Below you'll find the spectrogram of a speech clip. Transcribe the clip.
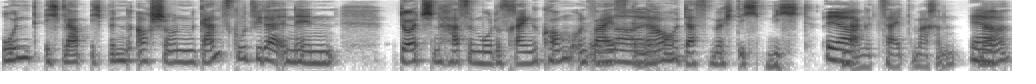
Und ich glaube, ich bin auch schon ganz gut wieder in den deutschen Hustle-Modus reingekommen und Oh weiß genau, das möchte ich nicht Ja. lange Zeit machen. Ja. Ne?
